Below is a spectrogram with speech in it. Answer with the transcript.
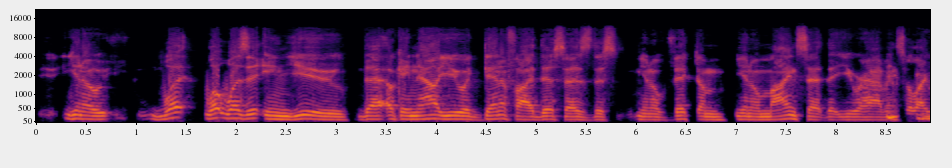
you know what what was it in you that okay now you identified this as this you know victim you know mindset that you were having so like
